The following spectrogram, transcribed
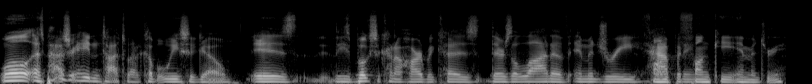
Well, as Pastor Hayden talked about a couple weeks ago, is th- these books are kind of hard because there's a lot of imagery Fun- happening, funky imagery,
